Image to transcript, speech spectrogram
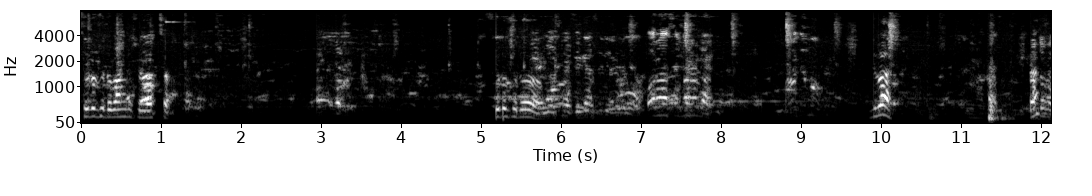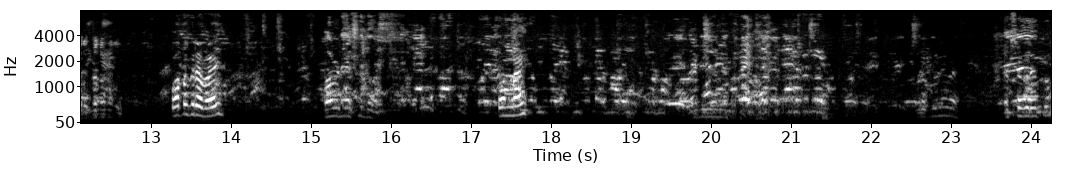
ছোট ছোট বাংলাদেশের বাচ্চা ছোট ছোট। দিবা? কত করে ভাই? বড়টা একশো দশ কম নাই? একশো করে কম?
